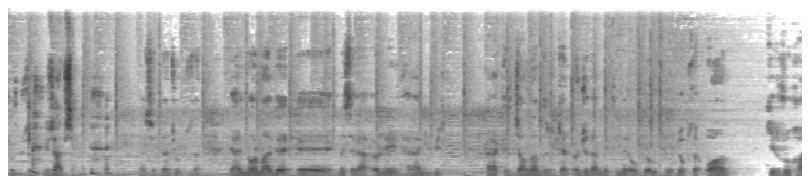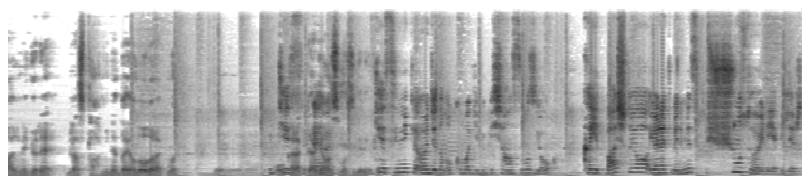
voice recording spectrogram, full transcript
Çok güzel. Güzel bir şey. Gerçekten çok güzel. Yani normalde e, mesela örneğin herhangi bir karakteri canlandırırken önceden metinleri okuyor musunuz yoksa o anki ruh haline göre biraz tahmine dayalı olarak mı e, o Kes- karakter evet. yansıması gerekiyor? Kesinlikle önceden okuma gibi bir şansımız yok. Kayıt başlıyor. Yönetmenimiz şunu söyleyebilir.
